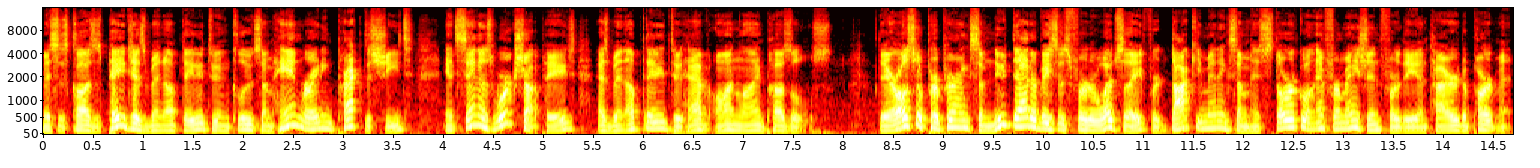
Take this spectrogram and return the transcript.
Mrs. Claus's page has been updated to include some handwriting practice sheets, and Santa's workshop page has been updated to have online puzzles. They are also preparing some new databases for their website for documenting some historical information for the entire department.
